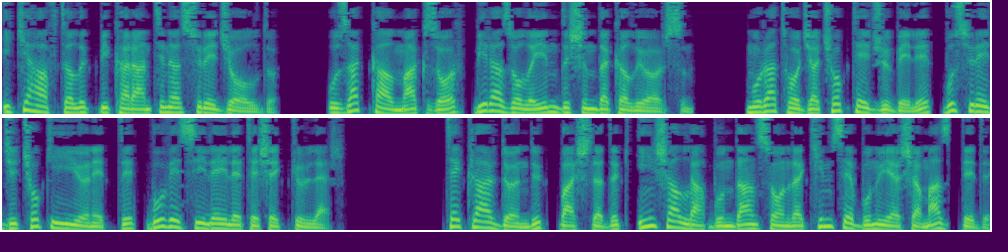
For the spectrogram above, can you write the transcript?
İki haftalık bir karantina süreci oldu. Uzak kalmak zor, biraz olayın dışında kalıyorsun. Murat Hoca çok tecrübeli, bu süreci çok iyi yönetti, bu vesileyle teşekkürler. Tekrar döndük, başladık, inşallah bundan sonra kimse bunu yaşamaz, dedi.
